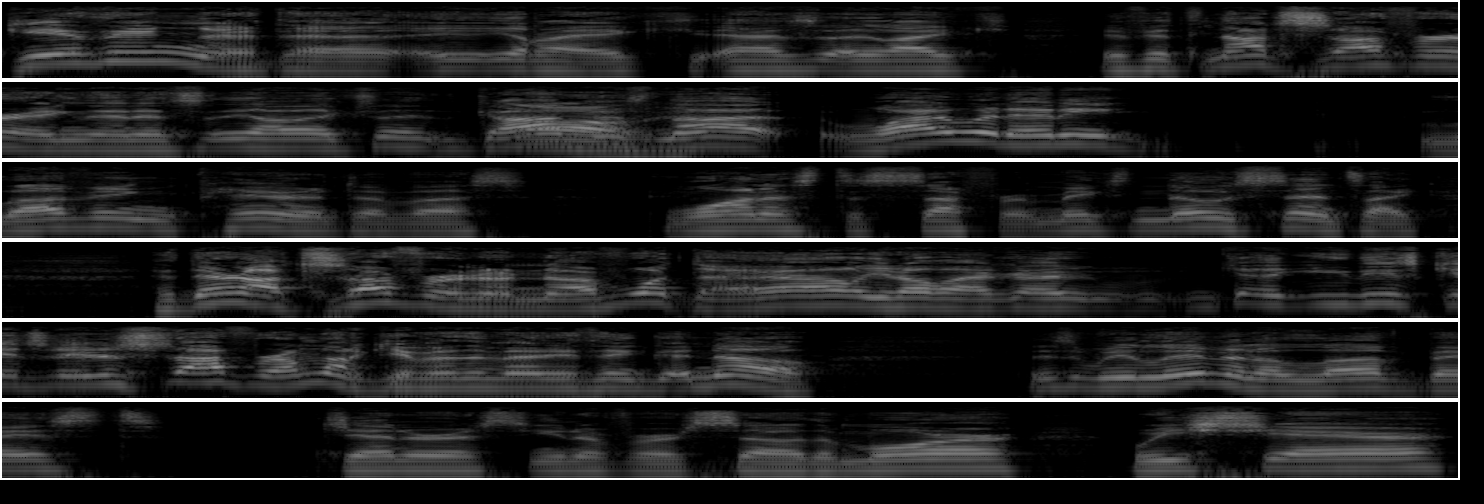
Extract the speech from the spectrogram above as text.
giving it, uh, like as like if it's not suffering, then it's you know, like God Oh. does not. Why would any loving parent of us want us to suffer? It makes no sense. Like if they're not suffering enough, what the hell? You know, like uh, these kids need to suffer. I'm not giving them anything good. No, this, we live in a love based, generous universe. So the more we share.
